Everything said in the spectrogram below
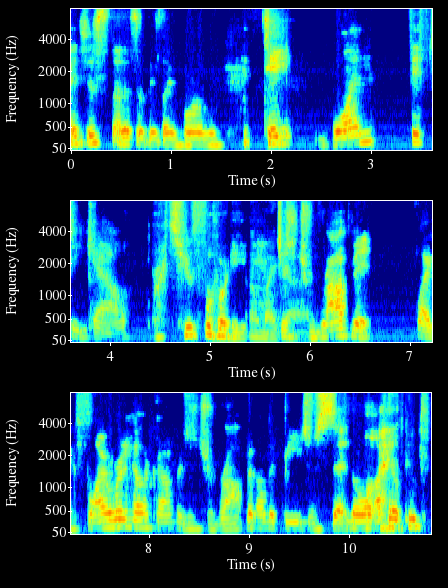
I just thought of something like horrible. Take one fifty 50 cal or 240, Oh my just god! drop it, like fly over in a helicopter, just drop it on the beach of Sentinel Island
